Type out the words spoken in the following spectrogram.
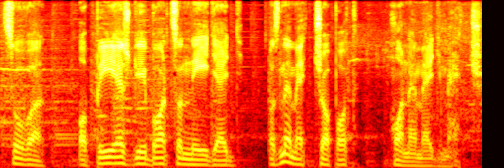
Szóval a PSG Barca 4-1, az nem egy csapat, hanem egy meccs.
